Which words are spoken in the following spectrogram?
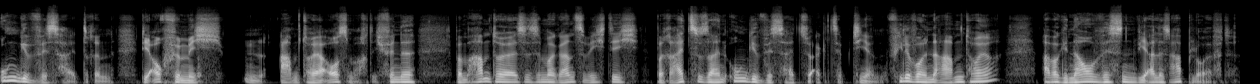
Ungewissheit drin, die auch für mich ein Abenteuer ausmacht. Ich finde, beim Abenteuer ist es immer ganz wichtig, bereit zu sein, Ungewissheit zu akzeptieren. Viele wollen Abenteuer, aber genau wissen, wie alles abläuft.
